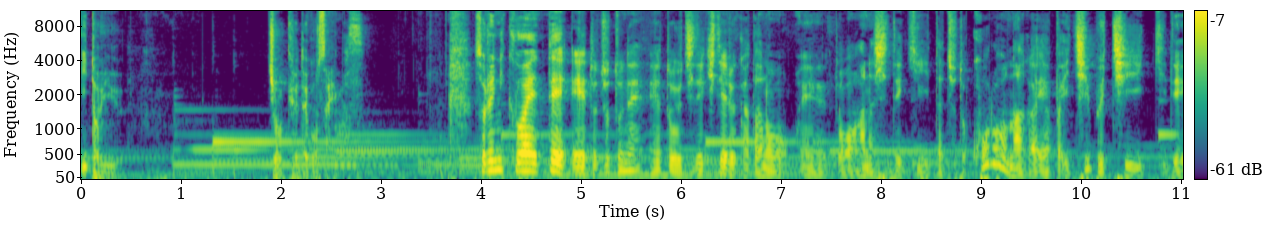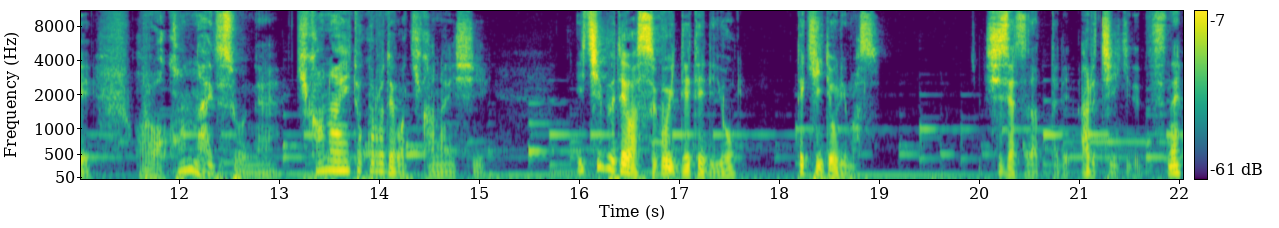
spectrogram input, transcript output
いという状況でございます。それに加えて、えー、とちょっとね、えー、とうちで来てる方の、えー、とお話で聞いたちょっとコロナがやっぱ一部地域で分かんないですよね。聞かないところでは聞かないし一部ではすごい出てるよって聞いております。施設だったりある地域でですね。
